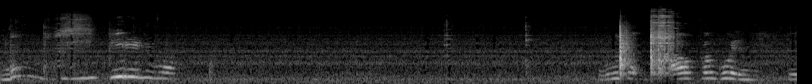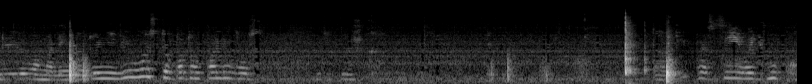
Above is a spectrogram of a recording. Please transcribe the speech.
Ну, перелила. Алкогольный. Перелила маленько. А то не лилось, то потом полилось. Так, и просеивать муку.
